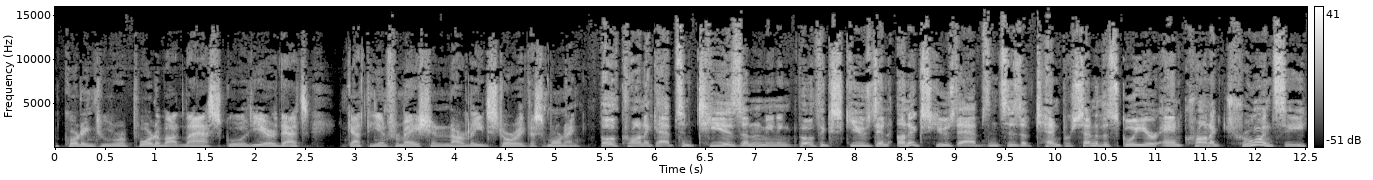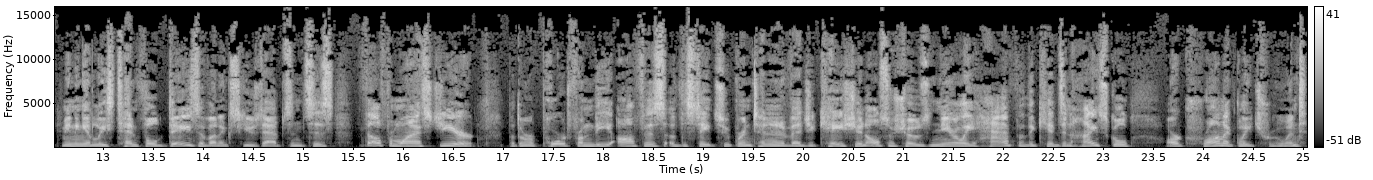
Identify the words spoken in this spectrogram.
according to a report about last school year. That's got the information in our lead story this morning. Both chronic absenteeism, meaning both excused and unexcused absences of 10% of the school year, and chronic truancy, meaning at least 10 full days of unexcused absences, fell from last year. But the report from the Office of the State Superintendent of Education also shows nearly half of the kids in high school are chronically truant.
